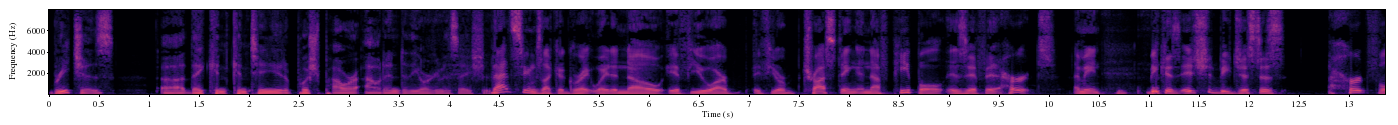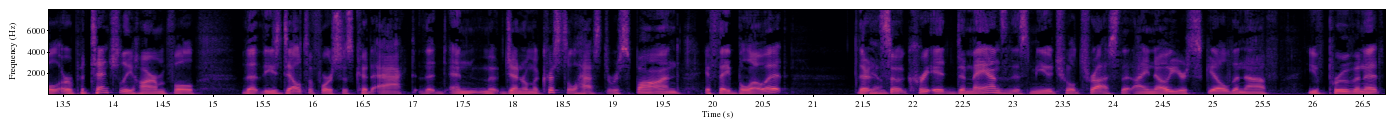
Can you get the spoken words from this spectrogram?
breaches, uh, they can continue to push power out into the organization. that seems like a great way to know if you are if you're trusting enough people is if it hurts. I mean, because it should be just as hurtful or potentially harmful that these Delta forces could act that and General McChrystal has to respond if they blow it. There, So it, cre- it demands this mutual trust that I know you're skilled enough, you've proven it,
